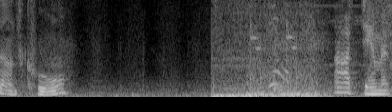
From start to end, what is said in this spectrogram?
Sounds cool. Ah, damn it.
